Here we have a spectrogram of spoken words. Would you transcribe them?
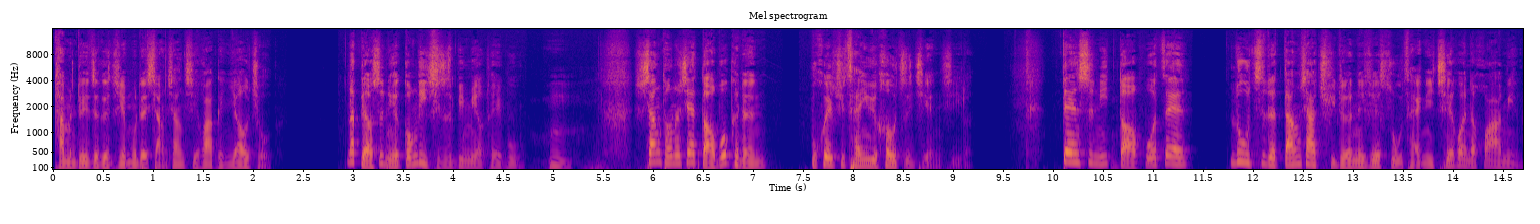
他们对这个节目的想象计划跟要求，那表示你的功力其实并没有退步。嗯，相同的，现在导播可能。不会去参与后置剪辑了。但是你导播在录制的当下取得的那些素材，你切换的画面，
